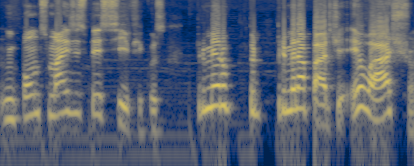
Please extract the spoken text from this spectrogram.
em pontos mais específicos. Primeiro, pr primeira parte, eu acho,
